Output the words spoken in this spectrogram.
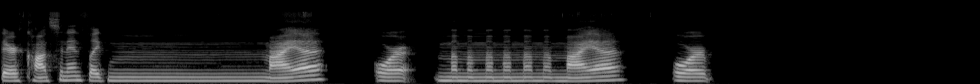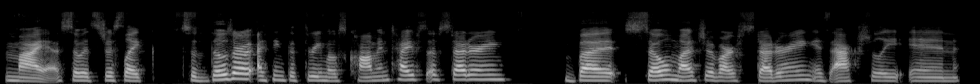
their consonants like Maya or Maya or Maya. So it's just like, so those are, I think, the three most common types of stuttering. But so much of our stuttering is actually in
